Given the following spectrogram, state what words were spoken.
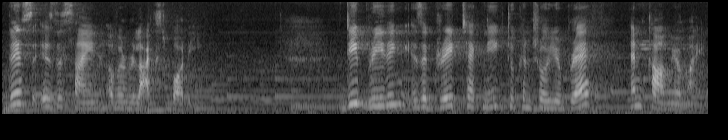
This is the sign of a relaxed body. Deep breathing is a great technique to control your breath and calm your mind.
